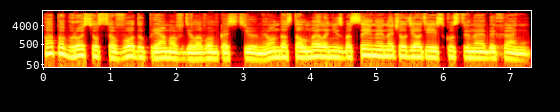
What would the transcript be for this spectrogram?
Папа бросился в воду прямо в деловом костюме. Он достал Мелани из бассейна и начал делать ей искусственное дыхание.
